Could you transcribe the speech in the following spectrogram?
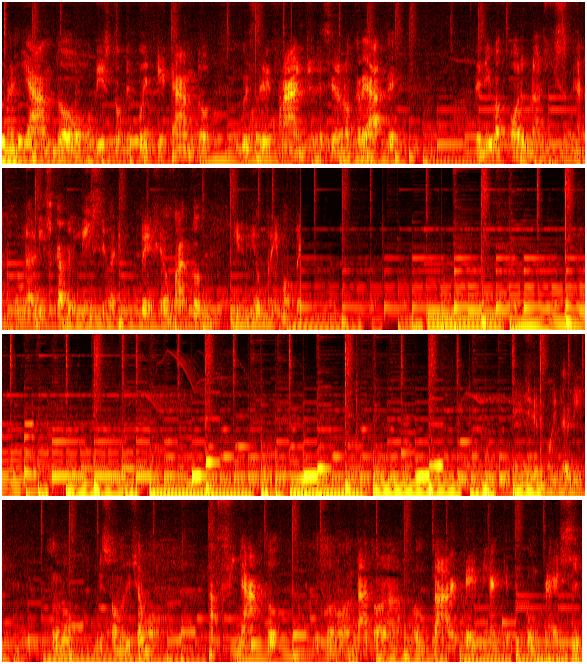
Tagliando ho visto che poi piegando queste frange che si erano create veniva fuori una lisca, una lisca bellissima di un pesce. Ho fatto il mio primo pesce. Sono, mi sono diciamo, affinato e sono andato ad affrontare temi anche più complessi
